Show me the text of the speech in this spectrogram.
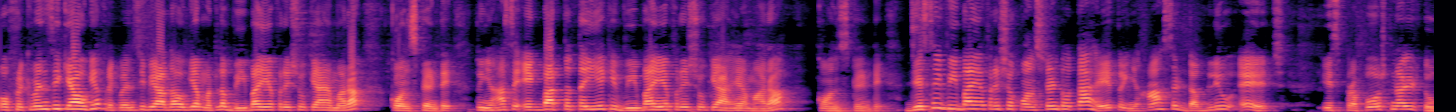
और फ्रीक्वेंसी क्या हो गया? फ्रीक्वेंसी भी आधा हो गया। मतलब वी बाई एफ़ रेशो क्या है हमारा? कांस्टेंट है। तो यहाँ से एक बात तो तय है कि वी बाई एफ़ रेशो क्या है हमारा? कॉन्स्टेंट है। जैसे V by F ratio constant होता है तो यहाँ से W H is proportional to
